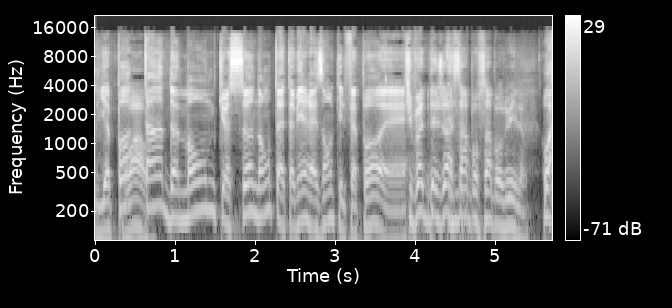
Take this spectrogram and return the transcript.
il y a pas Wow. tant de monde que ça. Non, t'as as bien raison qu'il le fait pas. euh, Qui vote déjà à 100 pour lui, là. Ouais,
